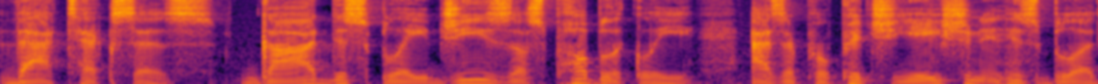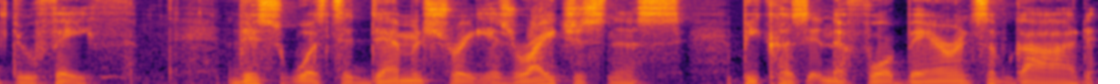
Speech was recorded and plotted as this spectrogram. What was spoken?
That text says, God displayed Jesus publicly as a propitiation in his blood through faith. This was to demonstrate his righteousness, because in the forbearance of God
